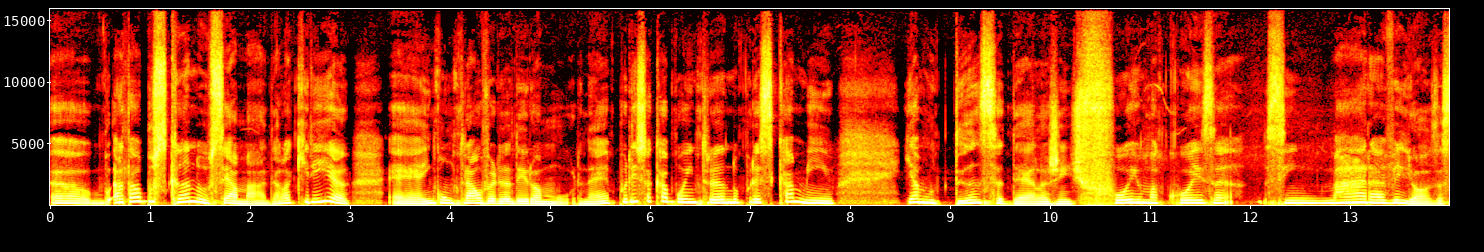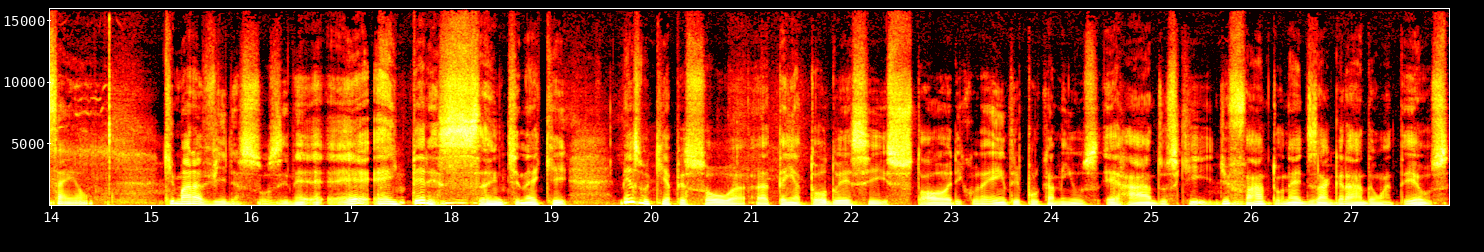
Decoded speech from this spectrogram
Uh, ela estava buscando ser amada, ela queria é, encontrar o verdadeiro amor, né? Por isso acabou entrando por esse caminho. E a mudança dela, gente, foi uma coisa assim maravilhosa, Sayão. Que maravilha, Suzy. Né? É, é, é interessante, né, que mesmo que a pessoa uh, tenha todo esse histórico, né, entre por caminhos errados que de fato né, desagradam a Deus,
